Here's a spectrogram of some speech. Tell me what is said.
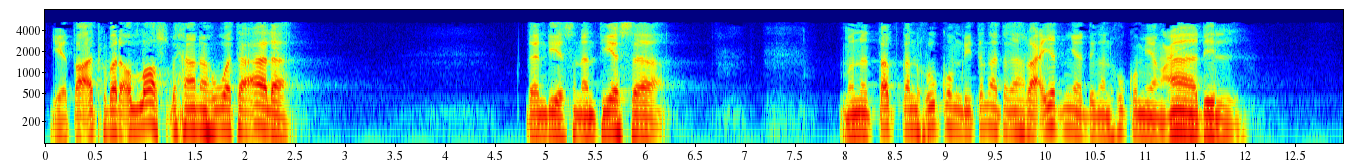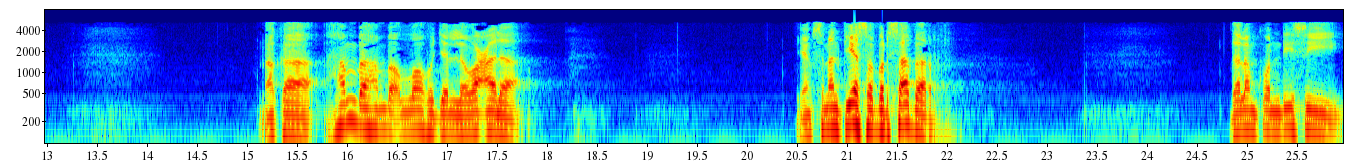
Dia taat kepada Allah Subhanahu wa taala dan dia senantiasa menetapkan hukum di tengah-tengah rakyatnya dengan hukum yang adil. Maka hamba-hamba Allah Jalla wa'ala yang senantiasa bersabar dalam kondisi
